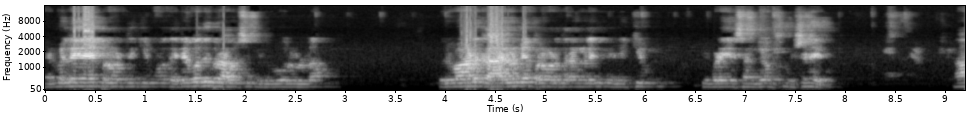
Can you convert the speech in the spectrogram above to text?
എം എൽ എ ആയി പ്രവർത്തിക്കുമ്പോൾ നിരവധി പ്രാവശ്യം ഇതുപോലുള്ള ഒരുപാട് കാരുണ്യ പ്രവർത്തനങ്ങളിൽ എനിക്കും ഇവിടെ ഈ സംഘം മിഷനിൽ ആ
